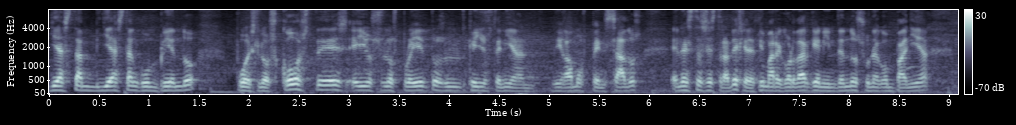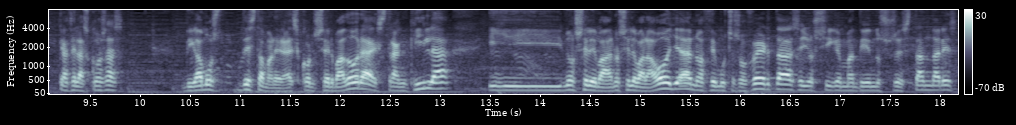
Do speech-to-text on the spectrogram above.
ya están, ya están cumpliendo pues los costes, ellos los proyectos que ellos tenían, digamos, pensados en estas estrategias. Encima recordar que Nintendo es una compañía que hace las cosas, digamos, de esta manera. Es conservadora, es tranquila y no se le va, no se le va la olla, no hace muchas ofertas, ellos siguen manteniendo sus estándares,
